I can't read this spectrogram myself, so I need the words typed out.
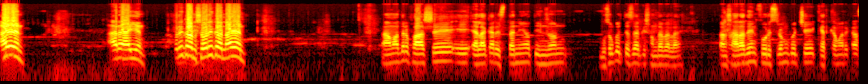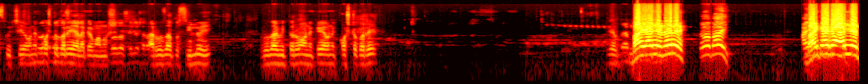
আইয়েন! আরে আইয়েন সরিকন সরিকন আইয়েন। আমাদের পাশে এই এলাকার স্থানীয় তিনজন গোসল করতেছে আর কি সন্ধ্যাবেলায়। কারণ সারাদিন পরিশ্রম করছে ক্ষেত খামারে কাজ করছে অনেক কষ্ট করে এলাকার মানুষ। আর রোজা তো ছিলই। রোজার ভিতরেও অনেকে অনেক কষ্ট করে। ভাই আইয়েন আরে। ও ভাই। ভাই কাকা আইয়েন।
